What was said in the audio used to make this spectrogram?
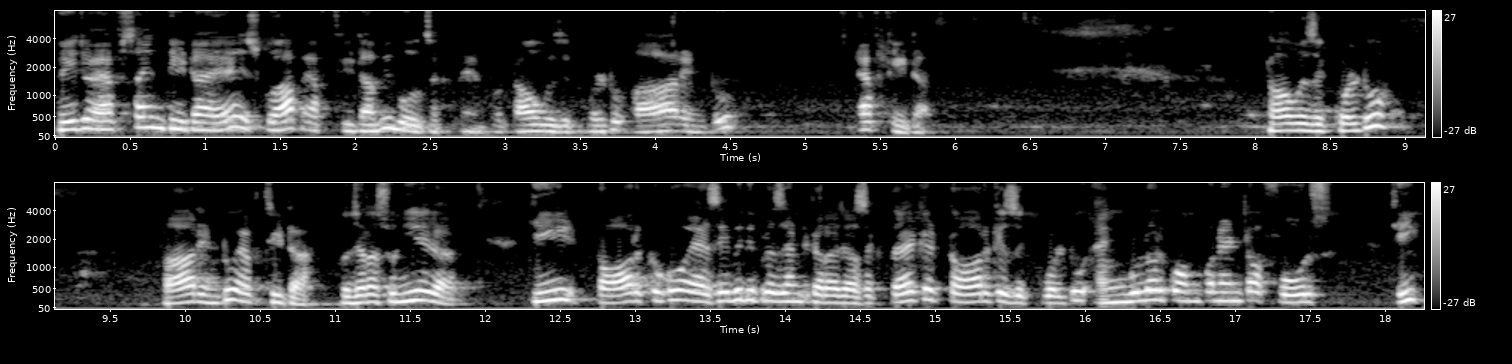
तो ये जो एफ़ साइन थीटा है, इसको आप एफ़ थीटा भी बोल सकते हैं। तो tau is equal to R into F theta tau is equal to R into F theta तो जरा सुनिएगा। कि टॉर्क को ऐसे भी रिप्रेजेंट करा जा सकता है कि torque is equal to angular component of force ठीक?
